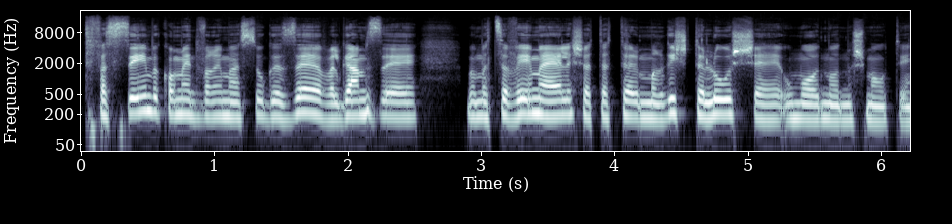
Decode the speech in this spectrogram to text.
טפסים וכל מיני דברים מהסוג הזה, אבל גם זה במצבים האלה שאתה מרגיש תלוש, הוא מאוד מאוד משמעותי.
